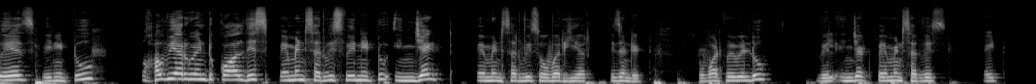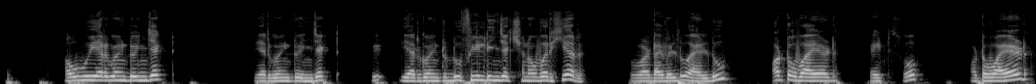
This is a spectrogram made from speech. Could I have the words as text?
is we need to so how we are going to call this payment service? We need to inject payment service over here isn't it? So what we will do? We'll inject payment service right? How we are going to inject? We are going to inject we are going to do field injection over here. So what i will do? I'll do auto wired right? So auto wired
